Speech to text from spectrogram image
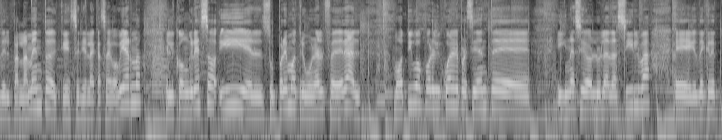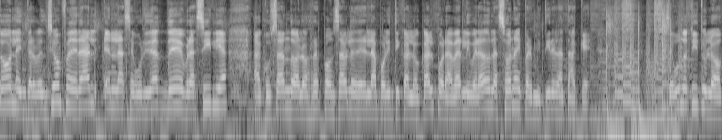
del Parlamento, que sería la Casa de Gobierno, el Congreso y el Supremo Tribunal Federal motivo por el cual el presidente Ignacio Lula da Silva eh, decretó la intervención federal en la seguridad de Brasilia, acusando a los responsables de la política local por haber liberado la zona y permitir el ataque. Segundo título,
